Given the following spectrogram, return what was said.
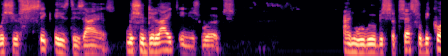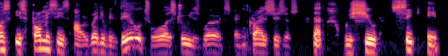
We should seek His desires. We should delight in His words and we will be successful because his promises are already revealed to us through his words in Christ Jesus that we should seek him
